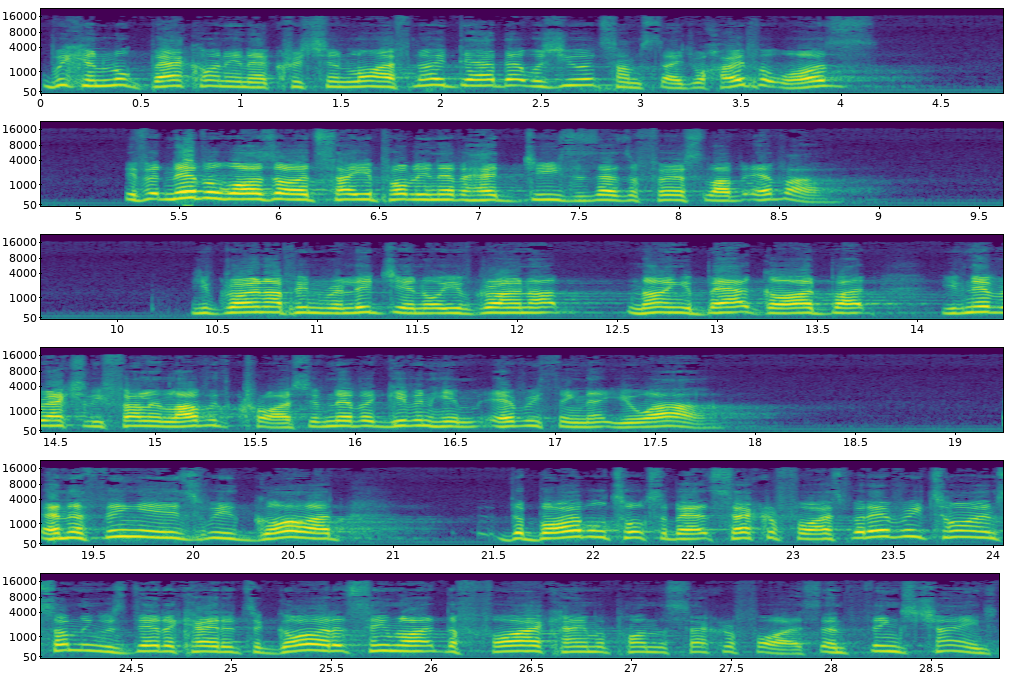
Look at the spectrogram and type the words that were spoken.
we can look back on in our Christian life. No doubt that was you at some stage. Well, hope it was. If it never was, I'd say you probably never had Jesus as a first love ever. You've grown up in religion or you've grown up knowing about God, but you've never actually fell in love with Christ. You've never given him everything that you are. And the thing is, with God, the Bible talks about sacrifice, but every time something was dedicated to God, it seemed like the fire came upon the sacrifice and things changed.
